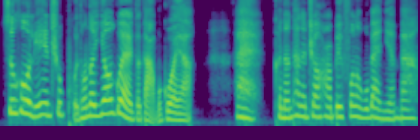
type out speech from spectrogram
最后连一只普通的妖怪都打不过呀？哎，可能他的账号被封了五百年吧。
